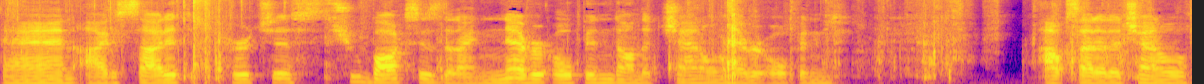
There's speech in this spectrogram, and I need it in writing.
and I decided to purchase two boxes that I never opened on the channel, never opened outside of the channel,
